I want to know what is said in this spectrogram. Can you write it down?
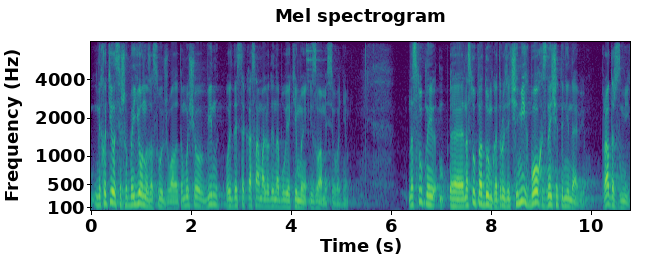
не хотілося, щоб ми Йону засуджували, тому що він ось десь така сама людина був, як і ми із вами сьогодні. Наступний, е, наступна думка, друзі, чи міг Бог знищити Ніневію? Правда ж зміг?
